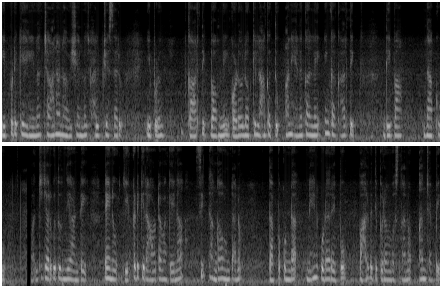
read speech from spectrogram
ఇప్పటికే ఈయన చాలా నా విషయంలో హెల్ప్ చేశారు. ఇప్పుడు కార్తిక్ బాబుని గొడవలోకి లాగద్దు అని వెనకాలనే ఇంకా కార్తీక్ దీప నాకు మంచి జరుగుతుంది అంటే నేను ఎక్కడికి రావటంకైనా సిద్ధంగా ఉంటాను. తప్పకుండా నేను కూడా రేపు పార్వతీపురం వస్తాను అని చెప్పి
